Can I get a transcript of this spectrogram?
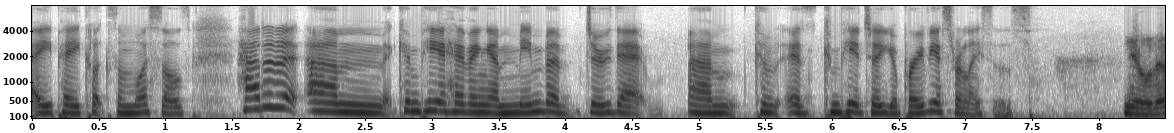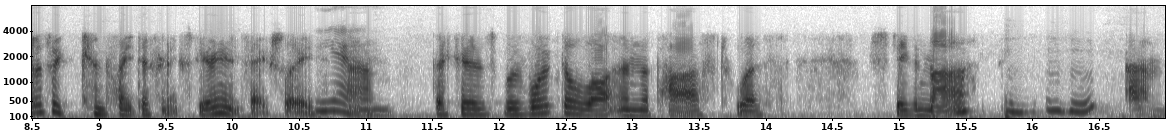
EP Clicks and Whistles. How did it um, compare having a member do that um, com- as compared to your previous releases? Yeah, well, that was a complete different experience, actually. Yeah. Um, because we've worked a lot in the past with Stephen Marr Mm-hmm. um,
